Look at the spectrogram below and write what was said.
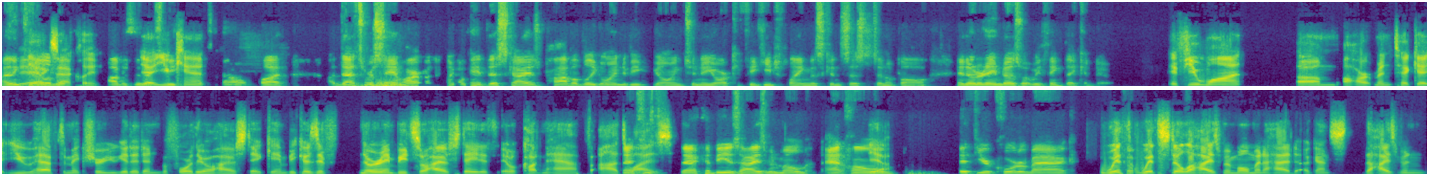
I think Yeah, Caleb exactly. obviously Yeah, you can't- itself, but that's where Sam Hartman is like, okay, this guy is probably going to be going to New York if he keeps playing this consistent of ball. And Notre Dame does what we think they can do. If you want um, a Hartman ticket, you have to make sure you get it in before the Ohio State game because if Notre Dame beats Ohio State, it, it'll cut in half odds That's wise. his- that could be his Heisman moment at home, Yeah. fifth year quarterback. With with still a Heisman moment ahead against the Heisman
